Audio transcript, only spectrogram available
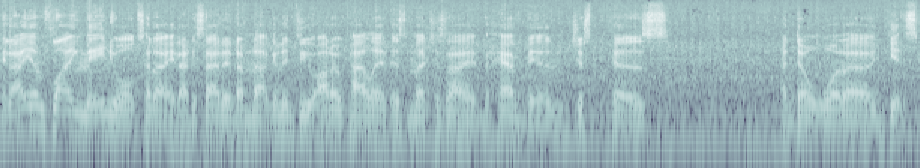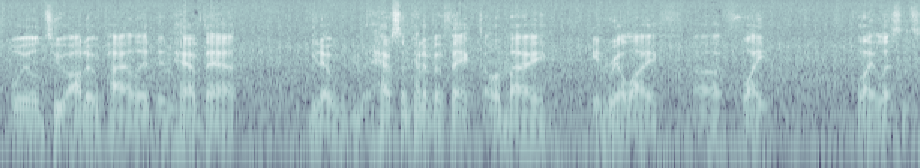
And I am flying manual tonight. I decided I'm not going to do autopilot as much as I have been just because I don't want to get spoiled to autopilot and have that, you know, have some kind of effect on my in real life uh, flight flight lessons.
